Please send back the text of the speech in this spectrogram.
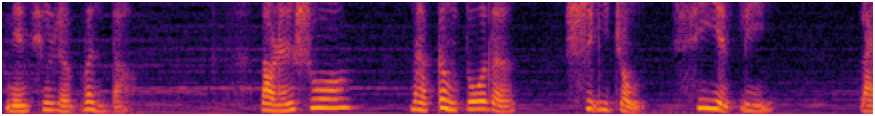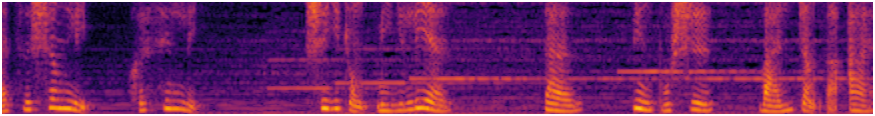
年轻人问道。老人说：“那更多的是一种吸引力。”来自生理和心理，是一种迷恋，但并不是完整的爱。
